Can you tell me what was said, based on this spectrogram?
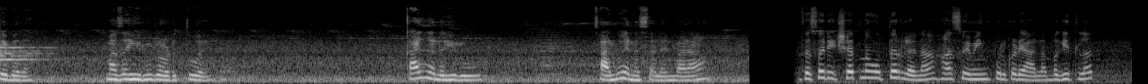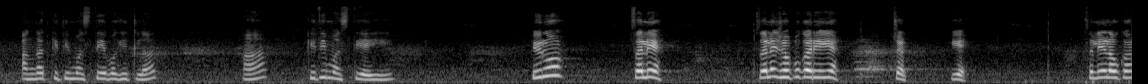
हे बघा. माझा हिरू रडतो आहे काय झालं हिरू? चालू आहे ना सलाईन बाळा? जसं रिक्षातनं उतरलं ना हा स्विमिंग पूलकडे आला. बघितलं? अंगात किती मस्ती आहे बघितलं? हां? किती मस्ती आहे ही? हिरू चल ये. चल ये झोपू कर ये. चल ये. चल ये लवकर.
